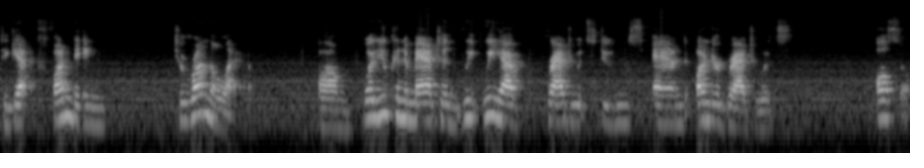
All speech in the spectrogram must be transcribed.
to get funding to run the lab. Um, well, you can imagine we, we have graduate students and undergraduates also.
